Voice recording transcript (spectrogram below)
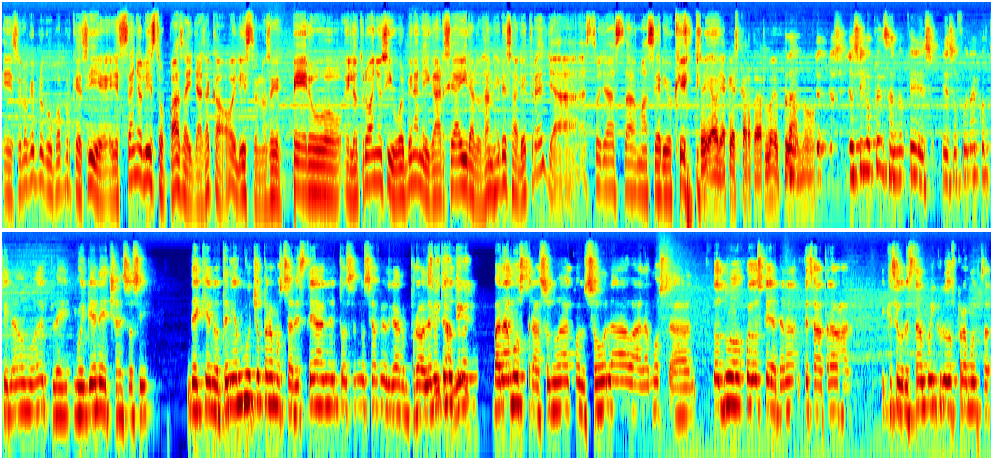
Eso es lo que preocupa porque sí, este año listo, pasa y ya se acabó y listo, no sé. Pero el otro año si vuelven a negarse a ir a Los Ángeles al E3, ya esto ya está más serio que... Sí, habría que descartarlo de plano. yo, yo- yo sigo pensando que eso, eso fue una cortina de humo de Play muy bien hecha, eso sí, de que no tenían mucho para mostrar este año, entonces no se arriesgaron. Probablemente Sí, el otro también. año van a mostrar su nueva consola, van a mostrar los nuevos juegos que ya han empezado a trabajar y que seguro están muy crudos para, monta-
